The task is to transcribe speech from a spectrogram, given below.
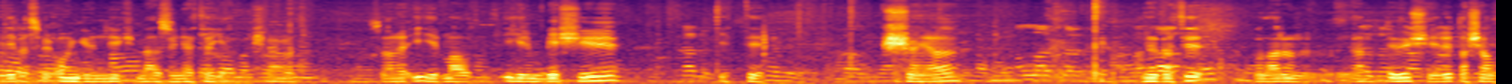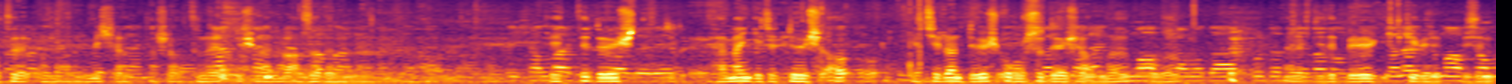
Dedi bəs bir 10 günlük məzuniyyətə gəlmişəm. Sonra 26 25-i getdi Şuşaya. Növbəti bunların yəni döyüş yeri Daşaltı olmalıymış. Yəni Daşaltını düşməndən azad etmək. Getdi döyüş həmən gecə döyüş keçirilən döyüş uğursuz döyüş alınıb. olub. Yəni dedi böyük itki verib bizim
